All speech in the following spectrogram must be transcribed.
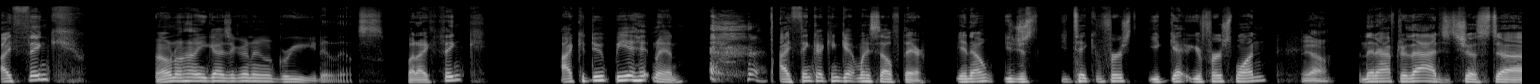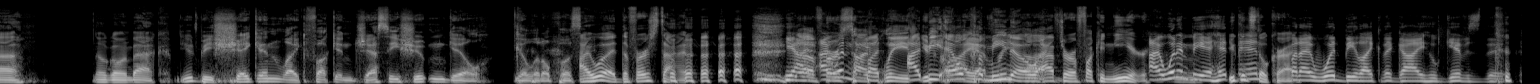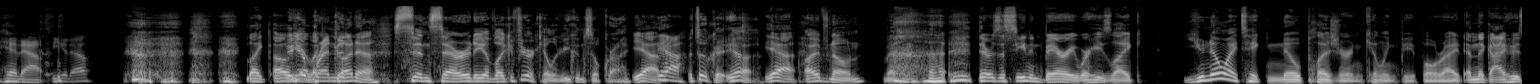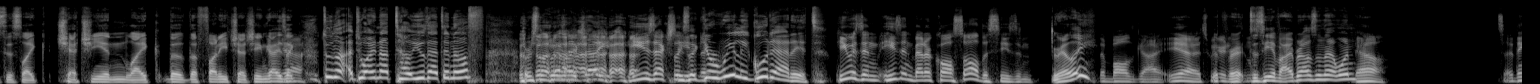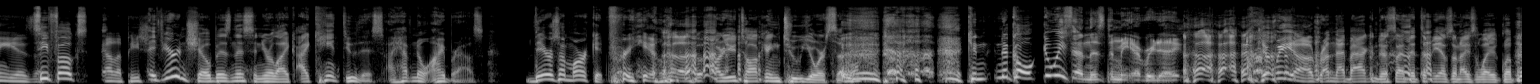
I think I don't know how you guys are going to agree to this, but I think I could do be a hitman. I think I can get myself there. You know, you just you take your first, you get your first one, Yeah. And then after that, it's just uh, no going back. You'd be shaking like fucking Jesse shooting Gale, you little pussy. I would the first time. Yeah, I- I first wouldn't- time, please. I'd You'd be El Camino after a fucking year. I wouldn't be a hit. You can still cry. but I would be like the guy who gives the hit out. You know? like, oh You're yeah, like Brendan. gonna, Sincerity of like, if you're a killer, you can still cry. yeah, Yeah. It's okay. Yeah. yeah. I've known many. There's a scene in Barry where he's like, "You know, I take no pleasure in killing people, right?" And the guy who's this like Chechen, like the the funny Chechen guy, he's Yeah. like, "Do not, do I not tell you that enough?" Or something like that. He's actually He's like, the- "You're really good at it." he was in he's in Better Call Saul this season. Really? The bald guy. Yeah, it's weird. it. Does he have eyebrows in that one? No. So I think he is. See, folks, alopecia. if you're in show business and you're like, "I can't do this. I have no eyebrows." There's a market for you. Are you talking to yourself? can Nicole? Can we send this to me every day? Can we uh, run that back and just send it to me as an isolated clip?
